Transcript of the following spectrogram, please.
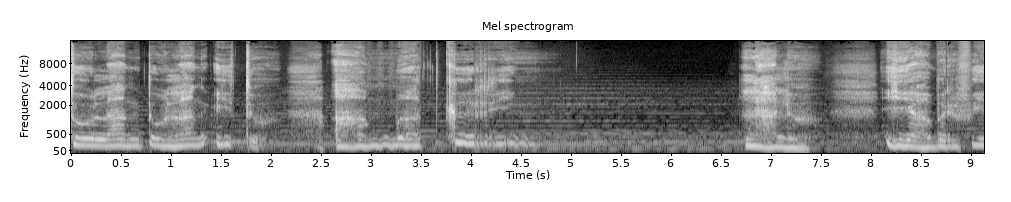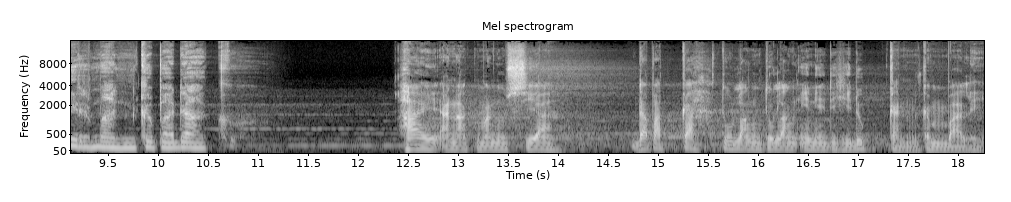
tulang-tulang itu amat kering Lalu ia berfirman kepadaku, Hai anak manusia, dapatkah tulang-tulang ini dihidupkan kembali?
